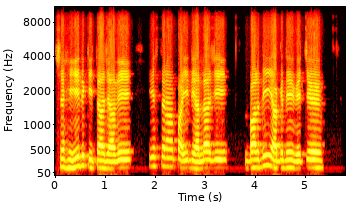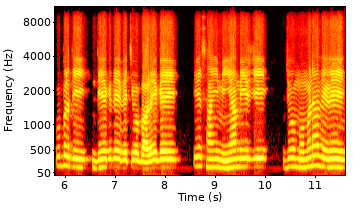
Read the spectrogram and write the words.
ਸ਼ਹੀਦ ਕੀਤਾ ਜਾਵੇ। ਇਸ ਤਰ੍ਹਾਂ ਭਾਈ ਦਿਆਲਾ ਜੀ ਬਲਦੀ ਅੱਗ ਦੇ ਵਿੱਚ, ਉਬਲਦੀ ਦੇਗ ਦੇ ਵਿੱਚ ਉਬਾਲੇ ਗਏ। ਇਹ ਸਾਈਂ ਮੀਆਂ ਮੀਰ ਜੀ, ਜੋ ਮੁਮਣਾ ਵੇਲੇ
